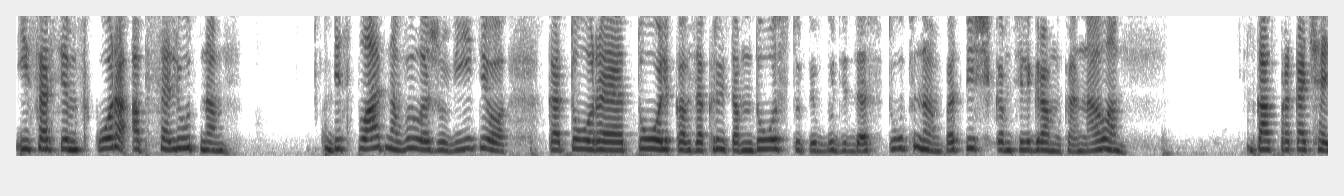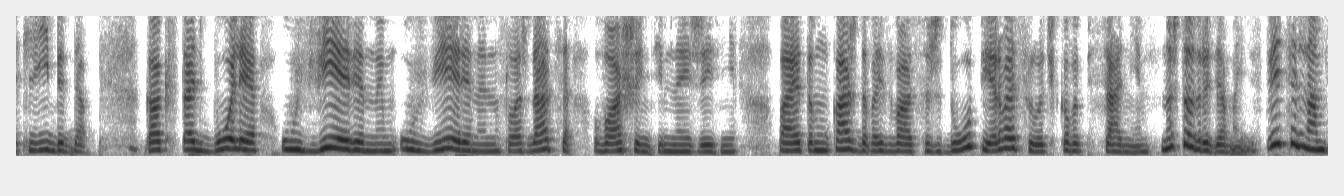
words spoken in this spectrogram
И совсем скоро абсолютно бесплатно выложу видео, которое только в закрытом доступе будет доступно подписчикам телеграм-канала. Как прокачать либидо, как стать более уверенным, уверенной, наслаждаться вашей интимной жизни. Поэтому каждого из вас жду. Первая ссылочка в описании. Ну что, друзья мои, действительно,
